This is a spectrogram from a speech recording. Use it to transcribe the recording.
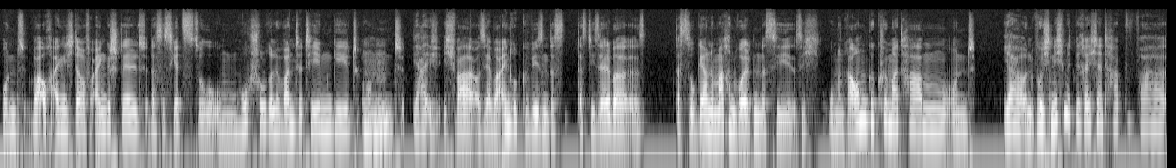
Und war auch eigentlich darauf eingestellt, dass es jetzt so um hochschulrelevante Themen geht. Mhm. Und ja, ich, ich, war sehr beeindruckt gewesen, dass, dass die selber äh, das so gerne machen wollten, dass sie sich um einen Raum gekümmert haben. Und ja, und wo ich nicht mitgerechnet habe, war,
